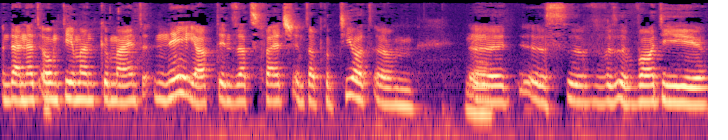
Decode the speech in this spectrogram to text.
Und dann hat irgendjemand gemeint, nee, ihr habt den Satz falsch interpretiert. Ähm, ja. äh, es äh, war die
